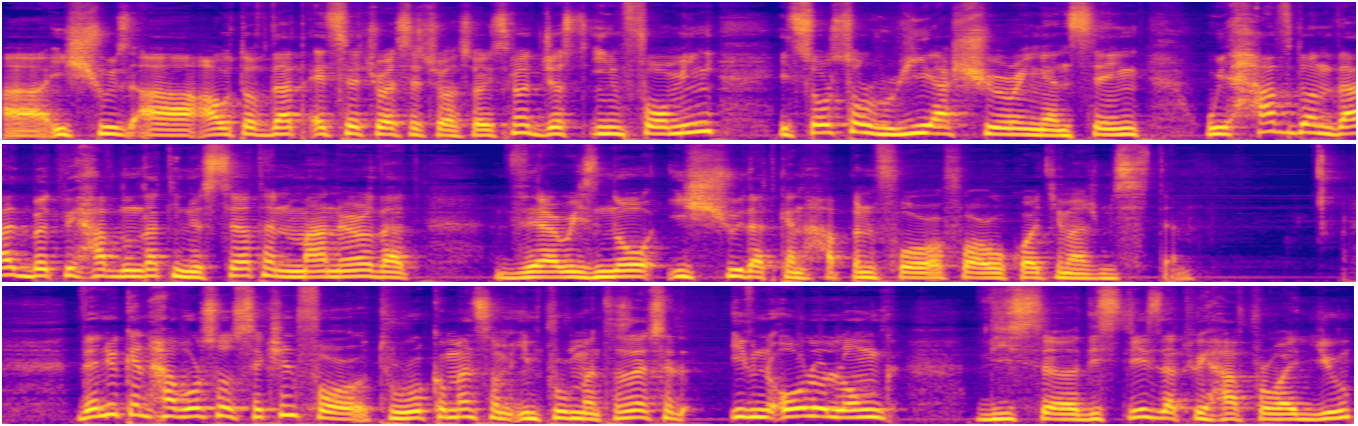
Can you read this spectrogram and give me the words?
uh, issues uh, out of that etc etc so it's not just informing it's also reassuring and saying we have done that but we have done that in a certain manner that there is no issue that can happen for, for our quality management system. Then you can have also a section for to recommend some improvement. As I said, even all along this uh, this list that we have provided you,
